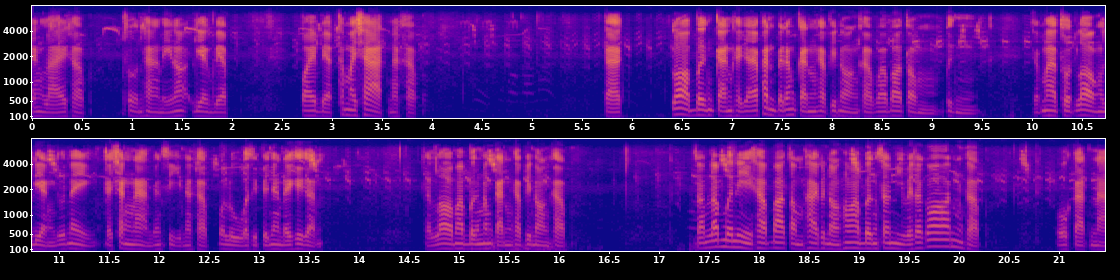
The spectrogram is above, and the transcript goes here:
ยังหลายครับโซนทางนี้เนาะเลี้ยงแบบปล่อยแบบธรรมชาตินะครับกรอบเบิ้งการขยายพันธุ์ไปน้ากันครับพี่น้องครับว่าบ้าต่อมพึ่งจะมาทดลองเลี้ยงอยู่ในกระชังน้ำจังสีนะครับว่ารู้ว่าสิเป็นยังไงคือกันจะล่อมาเบิ้งน้ากันครับพี่น้องครับ สำหรับมือนี้ครับบ้าต่อมพาพี่น้องเข้ามาเบิ้งซ้ำนี้ไว้ซะก่อนครับ โอกาสหนา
